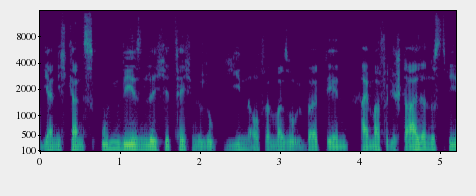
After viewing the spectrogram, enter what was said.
ja nicht ganz unwesentliche Technologien, auch wenn wir so über den einmal für die Stahlindustrie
